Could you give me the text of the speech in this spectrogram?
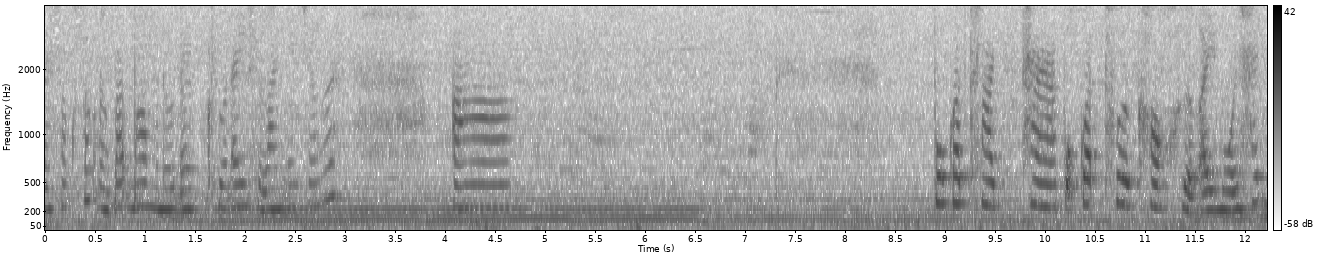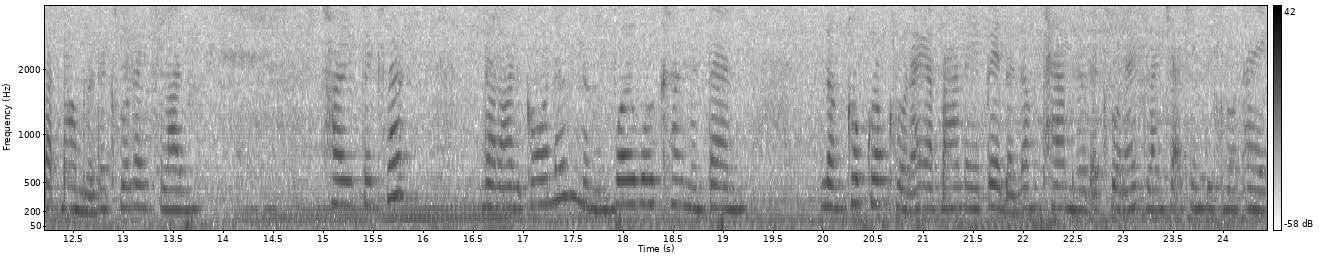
នៅសុកសុកនឹងបាត់បង់មនុស្សដែលខ្លួនឯងស្រឡាញ់អីចឹងណាអឺពួកគាត់ខ្លាចថាពួកគាត់ធ្វើខុសរឿងអីមួយហើយបាត់បង់មនុស្សដែលខ្លួនឯងស្រឡាញ់ហើយពេលខ្លះតារានិកនឹងនឹងវើវើខ្លាំងមែនតើនឹងគ្រប់គ្រងខ្លួនឯងអត់បានទេពេលដែលដឹងថាមនុស្សដែលខ្លួនឯងស្រឡាញ់ចាក់ចេញពីខ្លួនឯង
